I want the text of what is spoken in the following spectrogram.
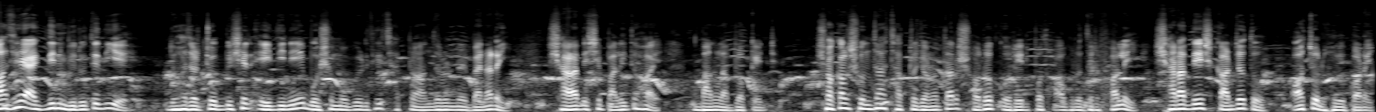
মাঝে একদিন বিরতি দিয়ে দু হাজার চব্বিশের এই দিনে বৈষম্যবিরোধী ছাত্র আন্দোলনের ব্যানারেই সারা দেশে পালিত হয় বাংলা ব্লকেড সকাল সন্ধ্যা ছাত্র জনতার সড়ক ও রেলপথ অবরোধের ফলে সারা দেশ কার্যত অচল হয়ে পড়ে।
